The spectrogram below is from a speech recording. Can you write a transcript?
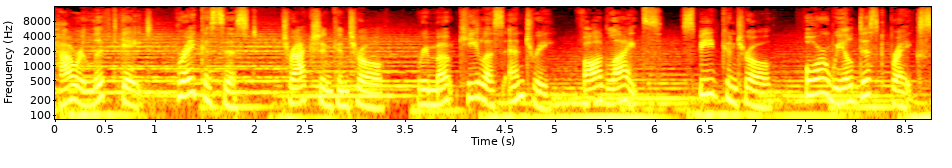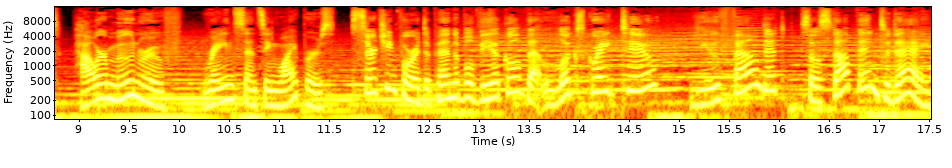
power lift gate, brake assist, traction control, remote keyless entry, fog lights, speed control four-wheel disc brakes, power moonroof, rain sensing wipers. Searching for a dependable vehicle that looks great too? You found it, so stop in today.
